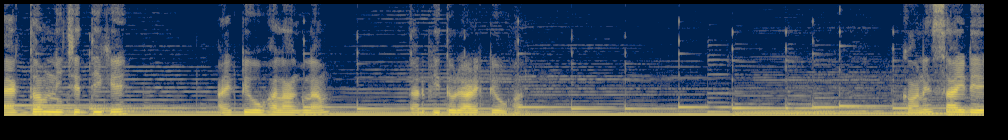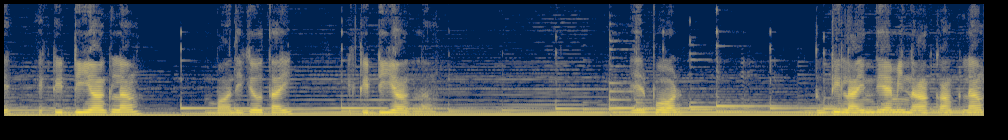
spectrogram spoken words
একদম নিচের দিকে আরেকটি ওভাল আঁকলাম। তার ভিতরে আরেকটি ওভাল। কানের সাইডে একটি ডি আঁকলাম। বাঁদিকেও তাই একটি ডি আঁকলাম। এরপর দুটি লাইন দিয়ে আমি নাক আঁকলাম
